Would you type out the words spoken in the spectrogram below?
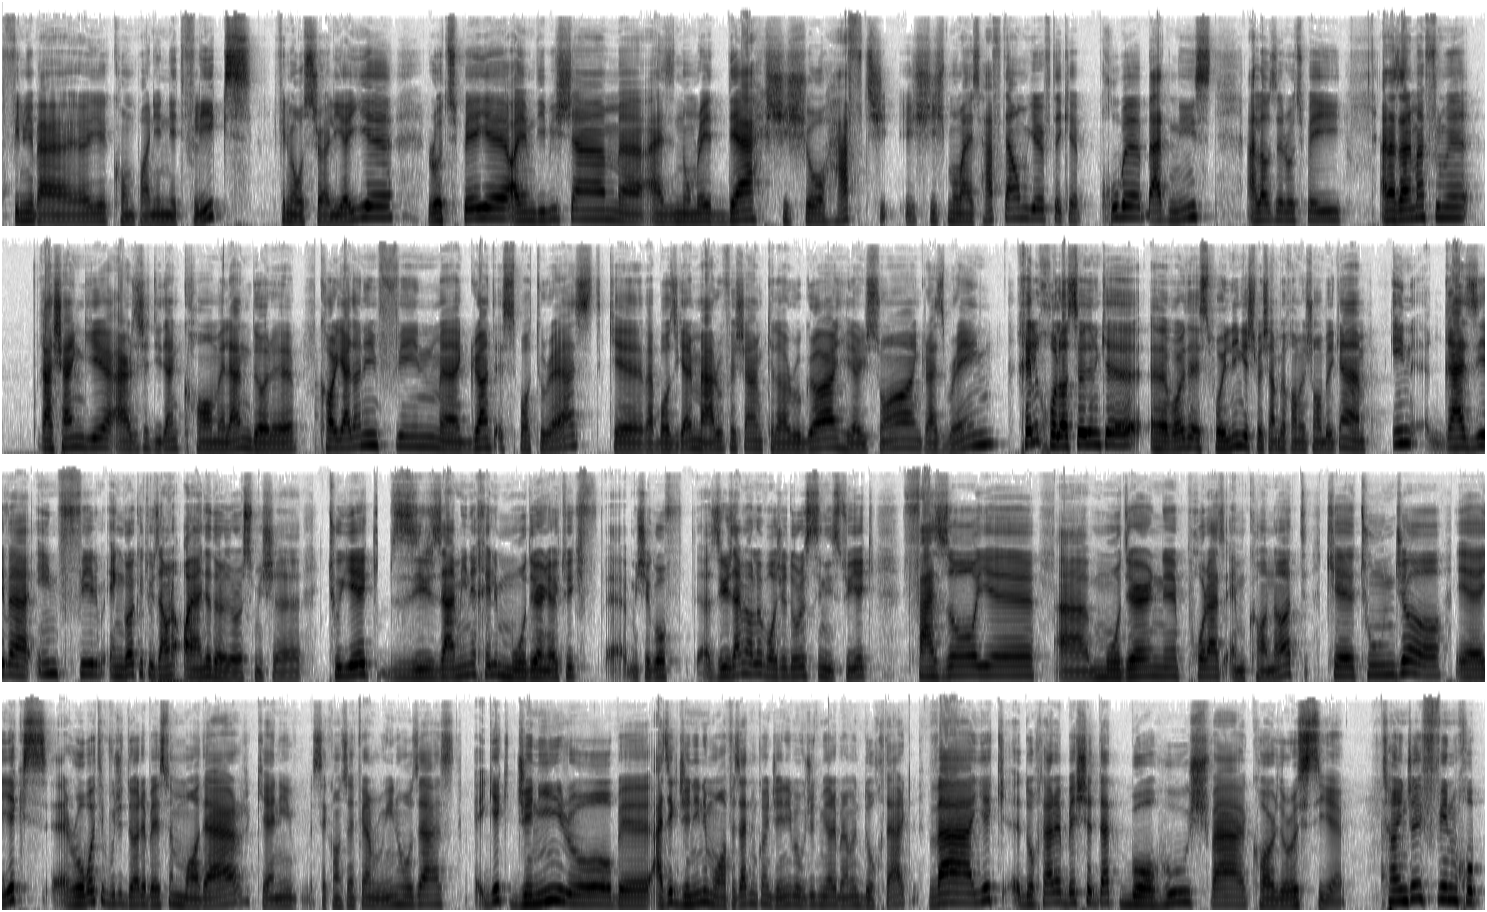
فیلمی برای کمپانی نتفلیکس فیلم استرالیایی رتبه آی ام دی بیش هم از نمره 10 6 و 7 6 ممیز 7 دهم گرفته که خوبه بد نیست. علاوه رتبه ای از نظر من فیلم قشنگی ارزش دیدن کاملا داره. کارگردان این فیلم گرانت اسپاتوره است که و بازیگر معروفش هم کلاروگار هیلاری سوانگ رزبرین خیلی خلاصه بدونید که وارد اسپویلینگش بشم بخوام به شما بگم این قضیه و این فیلم انگار که تو زمان آینده داره درست میشه. تو یک زیرزمین خیلی مدرن یا تو یک میشه گفت زیرزمین حالا واژه درستی نیست. تو یک فضای مدرن پر از امکانات که تو اونجا یک رباتی وجود داره به اسم مادر که یعنی سکانس فیلم روی این حوزه است. یک جنین رو به از یک جنین محافظت می‌کنه. جنین به وجود میاره به نام دختر و یک دختر به شدت باهوش و کاردرستیه تا اینجای فیلم خب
